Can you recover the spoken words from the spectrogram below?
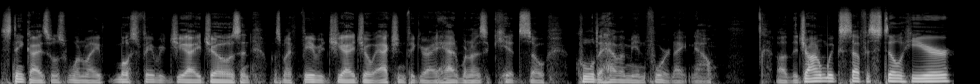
Snake Eyes was one of my most favorite GI Joes and was my favorite GI Joe action figure I had when I was a kid. So cool to have him in Fortnite now. Uh, the John Wick stuff is still here.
